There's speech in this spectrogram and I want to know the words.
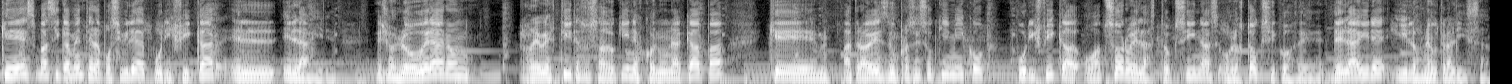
que es básicamente la posibilidad de purificar el, el aire. Ellos lograron revestir esos adoquines con una capa que a través de un proceso químico purifica o absorbe las toxinas o los tóxicos del aire y los neutraliza.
